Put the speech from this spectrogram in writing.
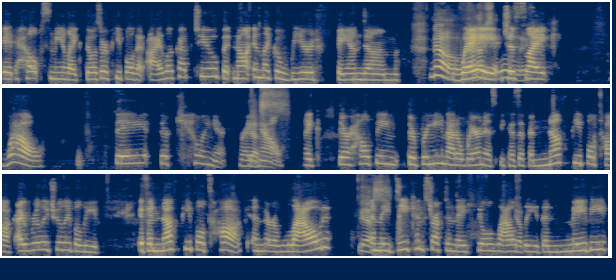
it helps me like those are people that I look up to but not in like a weird fandom No way absolutely. just like wow they they're killing it right Yes. now like they're helping they're bringing that awareness because if enough people talk i really truly believe if enough people talk and they're loud Yes. and they deconstruct and they heal loudly then maybe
